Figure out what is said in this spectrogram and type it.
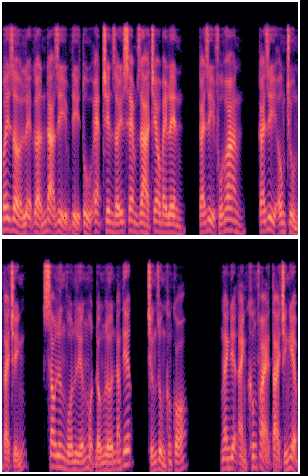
bây giờ lệ gần đã dị tỷ tủ ẹt trên giấy xem ra treo bay lên, cái gì phố hoan, cái gì ông trùm tài chính, sau lưng vốn liếng một đống lớn đáng tiếc, chứng dùng không có. Ngành điện ảnh không phải tài chính nghiệp,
